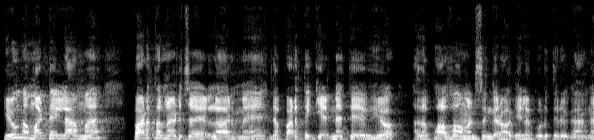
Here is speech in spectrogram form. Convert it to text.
இவங்க மட்டும் இல்லாமல் படத்தில் நடித்த எல்லாருமே இந்த படத்துக்கு என்ன தேவையோ அதை பர்ஃபார்மன்ஸுங்கிற வகையில் கொடுத்துருக்காங்க.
